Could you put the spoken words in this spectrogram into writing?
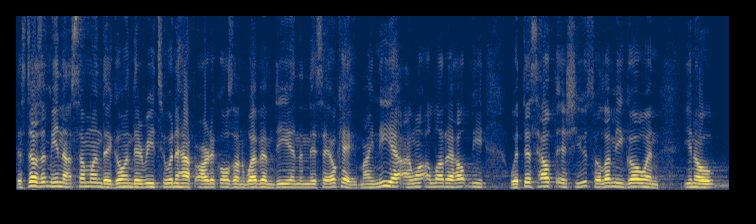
This doesn't mean that someone they go and they read two and a half articles on WebMD and then they say, okay, my niyyah, I want Allah to help me with this health issue, so let me go and you know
